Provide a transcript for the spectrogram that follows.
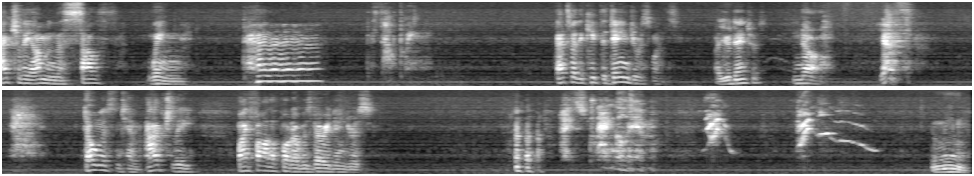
Actually, I'm in the south wing. Ta-da! The south wing. That's where they keep the dangerous ones. Are you dangerous? No. Yes? Don't listen to him. Actually, my father thought I was very dangerous. I strangled him. You mean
